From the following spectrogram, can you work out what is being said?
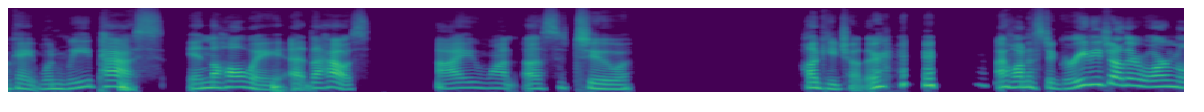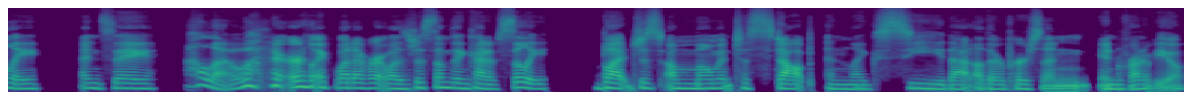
okay, when we pass in the hallway at the house, I want us to hug each other. I want us to greet each other warmly and say hello or like whatever it was, just something kind of silly, but just a moment to stop and like see that other person in front of you.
